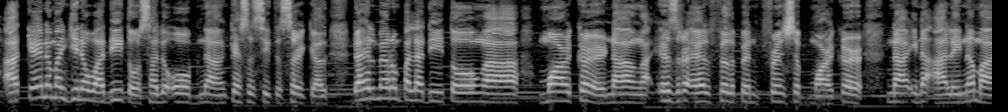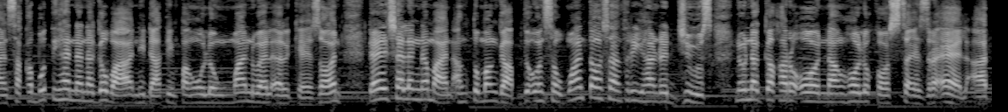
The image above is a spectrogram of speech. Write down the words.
At kaya naman ginawa dito sa loob ng Quezon City Circle dahil meron pala ditong ah, marker ng Israel-Philippine Friendship Marker na inaalay naman sa kabutihan na nagawa ni dating Pangulong Manuel L. Quezon dahil siya lang naman ang tumanggap doon sa 1,300 Jews nung nagkakaroon ng Holocaust sa Israel. At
